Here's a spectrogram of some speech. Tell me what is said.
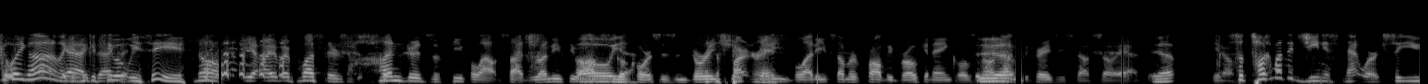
going on?" Like, Yeah, if you could see what we see. No, yeah. I, plus, there's hundreds of people outside running through Oh, obstacle yeah. courses, enduring shit, getting race. bloody. Some have probably broken ankles and all Yeah. kinds of crazy stuff. So yeah, Yep. you know. So talk about the Genius Network. So you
